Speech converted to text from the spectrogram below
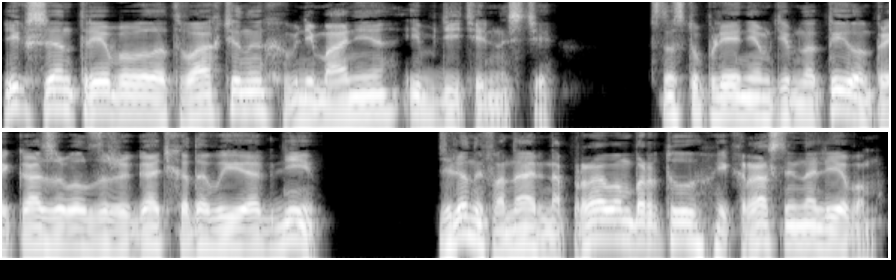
Иксен требовал от вахтенных внимания и бдительности. С наступлением темноты он приказывал зажигать ходовые огни. Зеленый фонарь на правом борту и красный на левом.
